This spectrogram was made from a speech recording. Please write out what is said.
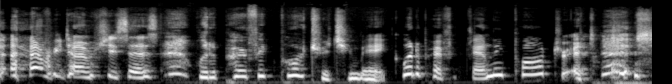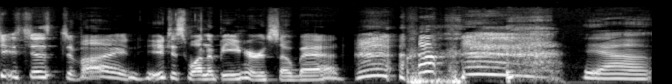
Every time she says, "What a perfect portrait you make! What a perfect family portrait!" She's just divine. You just want to be her so bad. Yeah,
